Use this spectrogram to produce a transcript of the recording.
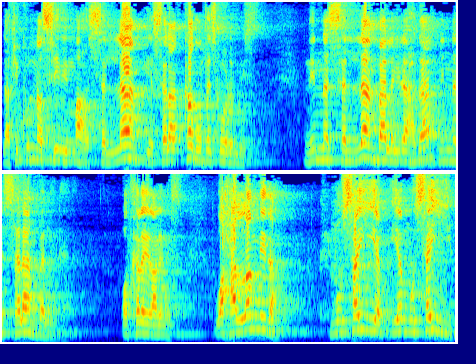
laakiin ku nasiibi maaha salaam iyo salaam ka doonta iska odhan maysa nina salaam baa la yidhaahdaa nina salaam baa la yidhahdaa waad kala ilaalinaysa waxaa la mida musayab iyo musayib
